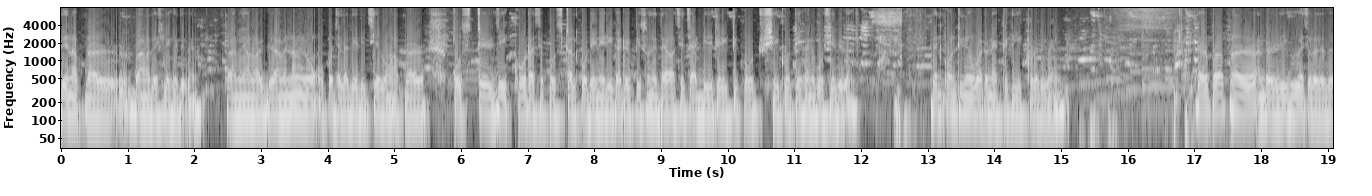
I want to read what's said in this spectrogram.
দেন আপনার বাংলাদেশ লিখে দেবেন। তো আমি আমার গ্রামের নাম এবং উপজেলা দিয়ে দিচ্ছি এবং আপনার পোস্টের যে কোড আছে পোস্টাল কোড এনআইডি কার্ডের পিছনে দেওয়া আছে চার ডিজিটের একটি কোড সেই কোডটি এখানে বসিয়ে দেবেন। দেন কন্টিনিউ বাটনে একটা ক্লিক করে দেবেন। তারপর আপনার আন্ডার রিভিউয়ে চলে যাবে।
